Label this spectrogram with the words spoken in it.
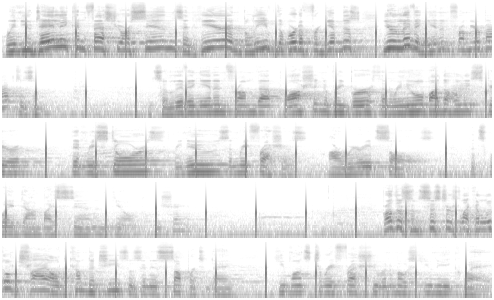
When you daily confess your sins and hear and believe the word of forgiveness, you're living in and from your baptism. And so, living in and from that washing of rebirth and renewal by the Holy Spirit then restores, renews, and refreshes our wearied souls that's weighed down by sin and guilt and shame. Brothers and sisters, like a little child, come to Jesus in his supper today he wants to refresh you in a most unique way.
